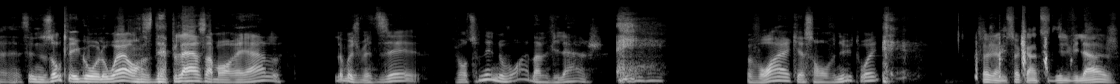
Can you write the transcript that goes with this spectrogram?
Euh, nous autres, les Gaulois, on se déplace à Montréal. Là, moi, je me disais, ils vont-tu venir nous voir dans le village? Hein? Voir qu'ils sont venus, toi? ça, j'aime ça quand tu dis le village.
